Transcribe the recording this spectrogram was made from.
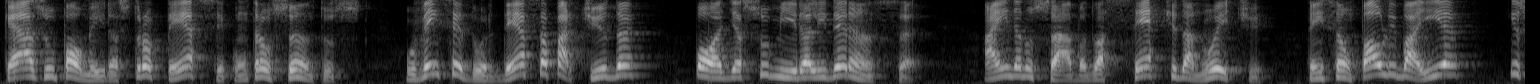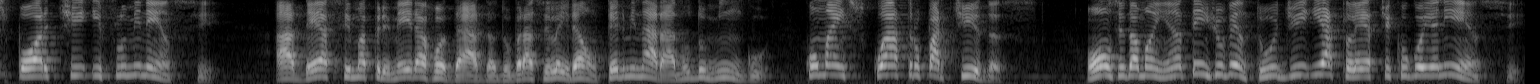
Caso o Palmeiras tropece contra o Santos, o vencedor dessa partida pode assumir a liderança. Ainda no sábado, às 7 da noite, tem São Paulo e Bahia, Esporte e Fluminense. A 11 rodada do Brasileirão terminará no domingo, com mais quatro partidas. 11 da manhã tem Juventude e Atlético Goianiense.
